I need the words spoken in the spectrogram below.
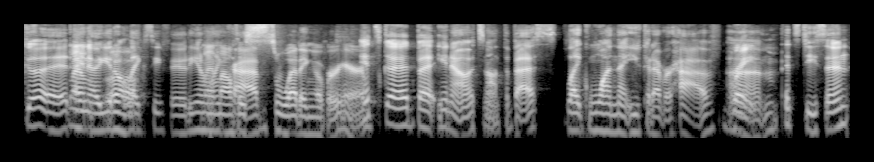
good. I know you don't oh. like seafood. You don't My like mouth crab. is sweating over here. It's good, but you know, it's not the best like one that you could ever have. Right. Um, it's decent.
